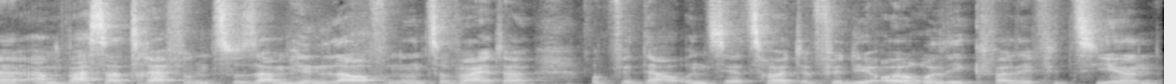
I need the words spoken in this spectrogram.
äh, am Wassertreffen zusammen hinlaufen und so weiter. Ob wir da uns jetzt heute für die Euroleague qualifizieren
